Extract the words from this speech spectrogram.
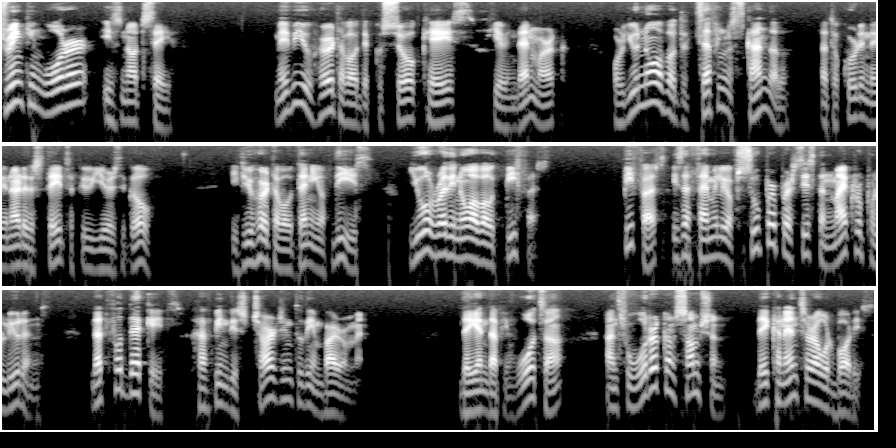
Drinking water is not safe. Maybe you heard about the Korsør case here in Denmark, or you know about the Teflon scandal that occurred in the United States a few years ago. If you heard about any of these, you already know about PFAS. PFAS is a family of super persistent micropollutants that for decades have been discharged into the environment. They end up in water, and through water consumption, they can enter our bodies,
